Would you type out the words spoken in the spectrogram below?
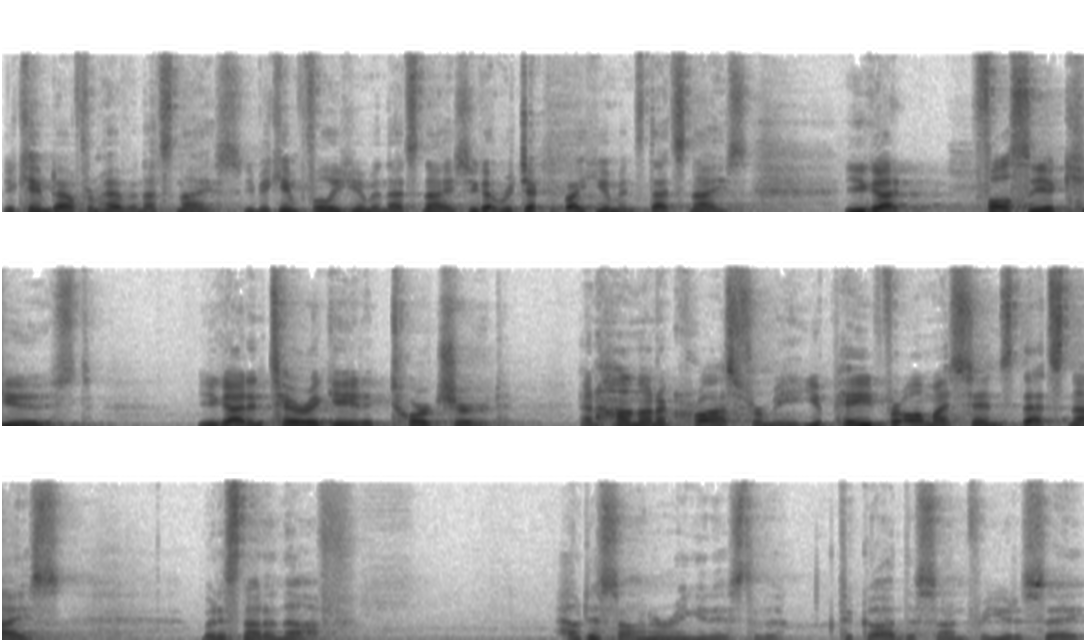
you came down from heaven. That's nice. You became fully human. That's nice. You got rejected by humans. That's nice. You got falsely accused. You got interrogated, tortured, and hung on a cross for me. You paid for all my sins. That's nice. But it's not enough. How dishonoring it is to the to God the Son for you to say,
